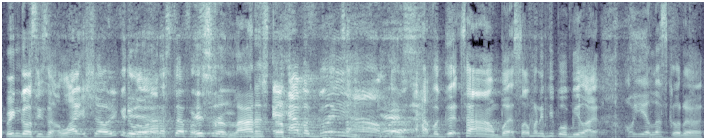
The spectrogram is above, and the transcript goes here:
we can go see some light show. You can do a lot of stuff. It's a lot of stuff and have a good time. Yes. bro. Have a good time. But so many people will be like, oh yeah, let's go to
